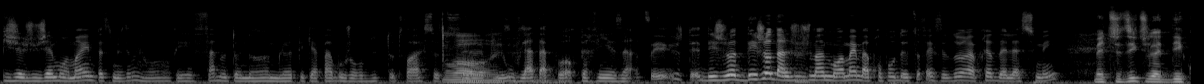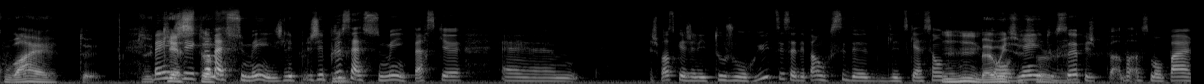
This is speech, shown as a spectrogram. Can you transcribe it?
Puis je jugeais moi-même parce que je me disais, oui, t'es femme autonome, là, t'es capable aujourd'hui de tout faire ça tout seul, puis c'est ouvre la ça. ta porte, puis reviens-en. J'étais déjà, déjà dans le jugement de moi-même à propos de ça, fait que c'est dur après de l'assumer. Mais tu dis que tu l'as découvert. Tu- tu- Ben, j'ai comme assumé. Je l'ai- J'ai plus assumé parce que euh, je pense que je l'ai toujours eu. Tu sais, ça dépend aussi de, de l'éducation ben qu'on oui, c'est vient sûr, et tout mais- ça. Puis je pense que mon père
